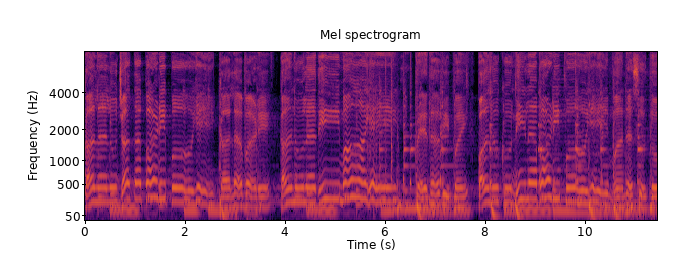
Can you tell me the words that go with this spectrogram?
కలలు జతపడిపోయే కలబడే కనులది మాయే పెదవిపై పలుకు నిలబడిపోయే మనసుతో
